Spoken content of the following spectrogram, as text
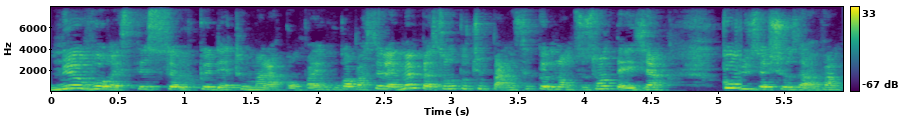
mieux vaut rester seul que d'être mal accompagné. Pourquoi? Parce que les mêmes personnes que tu pensais que non, ce sont tes gens, comme plusieurs choses avant,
